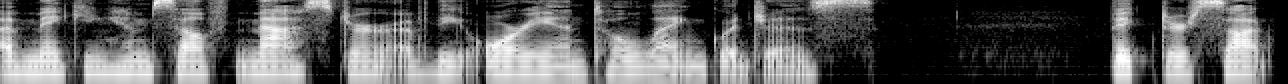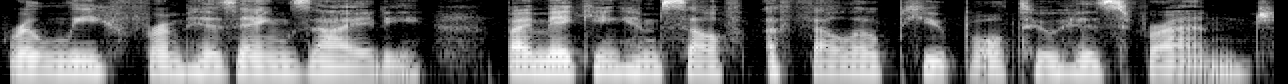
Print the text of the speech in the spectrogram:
of making himself master of the Oriental languages. Victor sought relief from his anxiety by making himself a fellow pupil to his friend.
